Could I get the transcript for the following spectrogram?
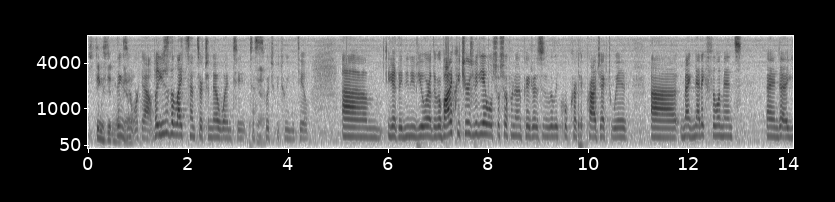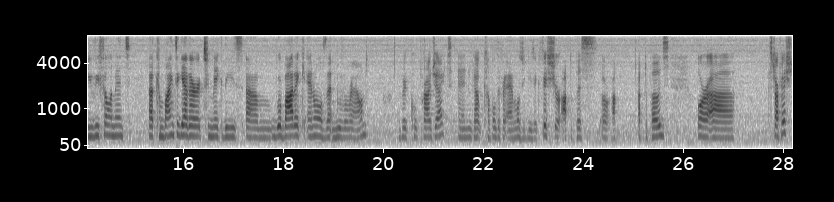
things didn't things work didn't out. work out. But it uses the light sensor to know when to, to Yeah. switch between the two. Um, you got the new viewer, the robotic creatures video, which will show from another page. This is a really cool Crickit project with uh, magnetic filament and uh, UV filament uh, combined together to make these um, robotic animals that move around. A very cool project, and we've got a couple different animals. You can use like fish or octopus or oc- octopodes or uh, starfish.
